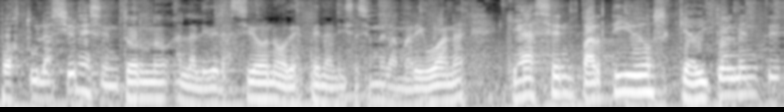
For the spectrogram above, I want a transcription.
postulaciones en torno a la liberación o despenalización de la marihuana que hacen partidos que habitualmente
